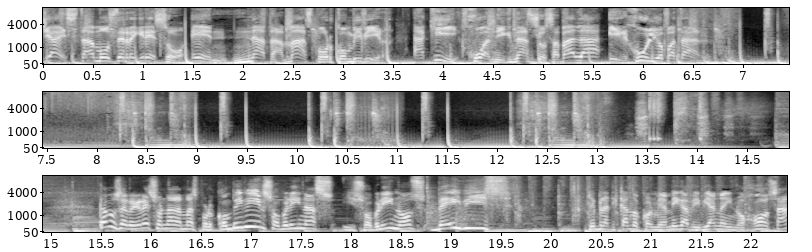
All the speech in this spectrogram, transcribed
Ya estamos de regreso en Nada más por convivir. Aquí Juan Ignacio Zavala y Julio Patán. Estamos de regreso nada más por convivir, sobrinas y sobrinos, babies. Estoy platicando con mi amiga Viviana Hinojosa.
